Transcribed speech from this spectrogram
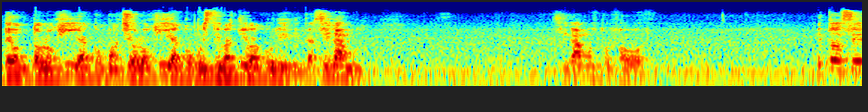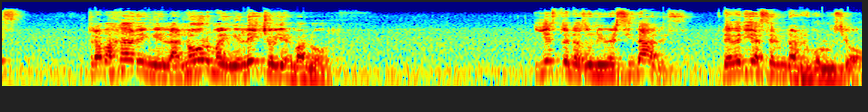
deontología, como axiología, como estimativa jurídica. Sigamos. Sigamos, por favor. Entonces, trabajar en la norma, en el hecho y el valor. Y esto en las universidades debería ser una revolución.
